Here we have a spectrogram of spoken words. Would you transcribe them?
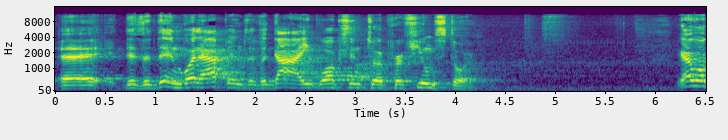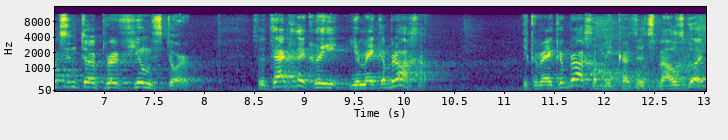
uh, there's a din. What happens if a guy walks into a perfume store? A guy walks into a perfume store. So technically, you make a bracha. You can make a bracha because it smells good.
